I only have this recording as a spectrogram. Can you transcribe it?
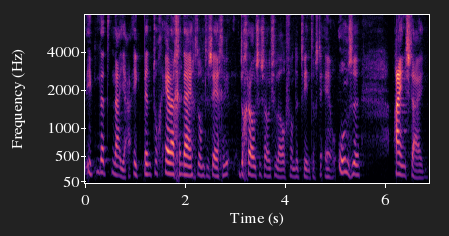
Ik, dat, nou ja, ik ben toch erg geneigd om te zeggen de grootste socioloog van de 20e eeuw, onze Einstein.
